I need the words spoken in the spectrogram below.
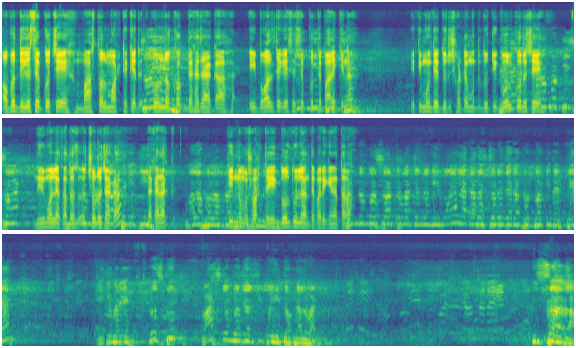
অপরদিকে সেভ করছে বাঁশতল মঠ ঠেকের গোলরক্ষক দেখা যাক আহ, এই বল থেকে সে সেভ করতে পারে কিনা ইতিমধ্যে দুটি শটের মধ্যে দুটি গোল করেছে নির্মল একাদশ ছোট চাকা দেখা যাক তিন নম্বর শট থেকে গোল তুলে আনতে পারে কিনা তারা তিন নম্বর শট তোমার জন্য নির্মল একাদশ ছোট জায়গা ফুটবল টিমের প্লেয়ার একেবারে প্রস্তুত পাঁচ নম্বর জার্সি পরিহিত খেলোয়াড় इशारा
